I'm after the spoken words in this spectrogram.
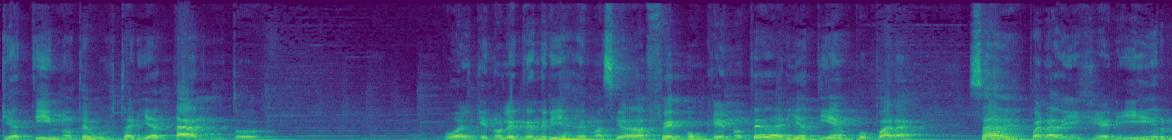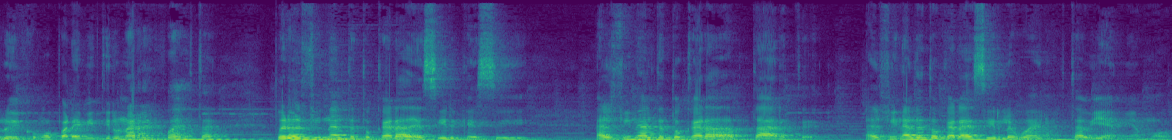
que a ti no te gustaría tanto o al que no le tendrías demasiada fe o que no te daría tiempo para, ¿sabes?, para digerirlo y como para emitir una respuesta, pero al final te tocará decir que sí, al final te tocará adaptarte, al final te tocará decirle, bueno, está bien, mi amor.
